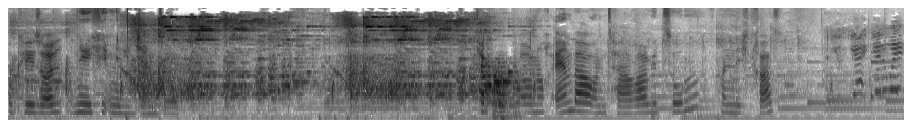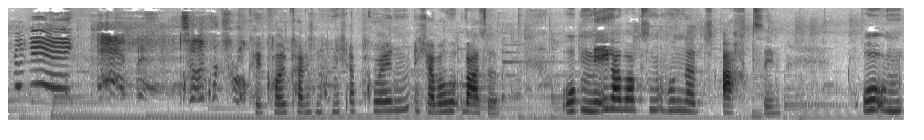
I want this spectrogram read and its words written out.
Okay, soll. Nee, ich heb mir die Gems auf. Ich habe auch noch Amber und Tara gezogen. Fand ich krass. Okay, Colt kann ich noch nicht upgraden. Ich habe. Warte. Open Megaboxen 118. Open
